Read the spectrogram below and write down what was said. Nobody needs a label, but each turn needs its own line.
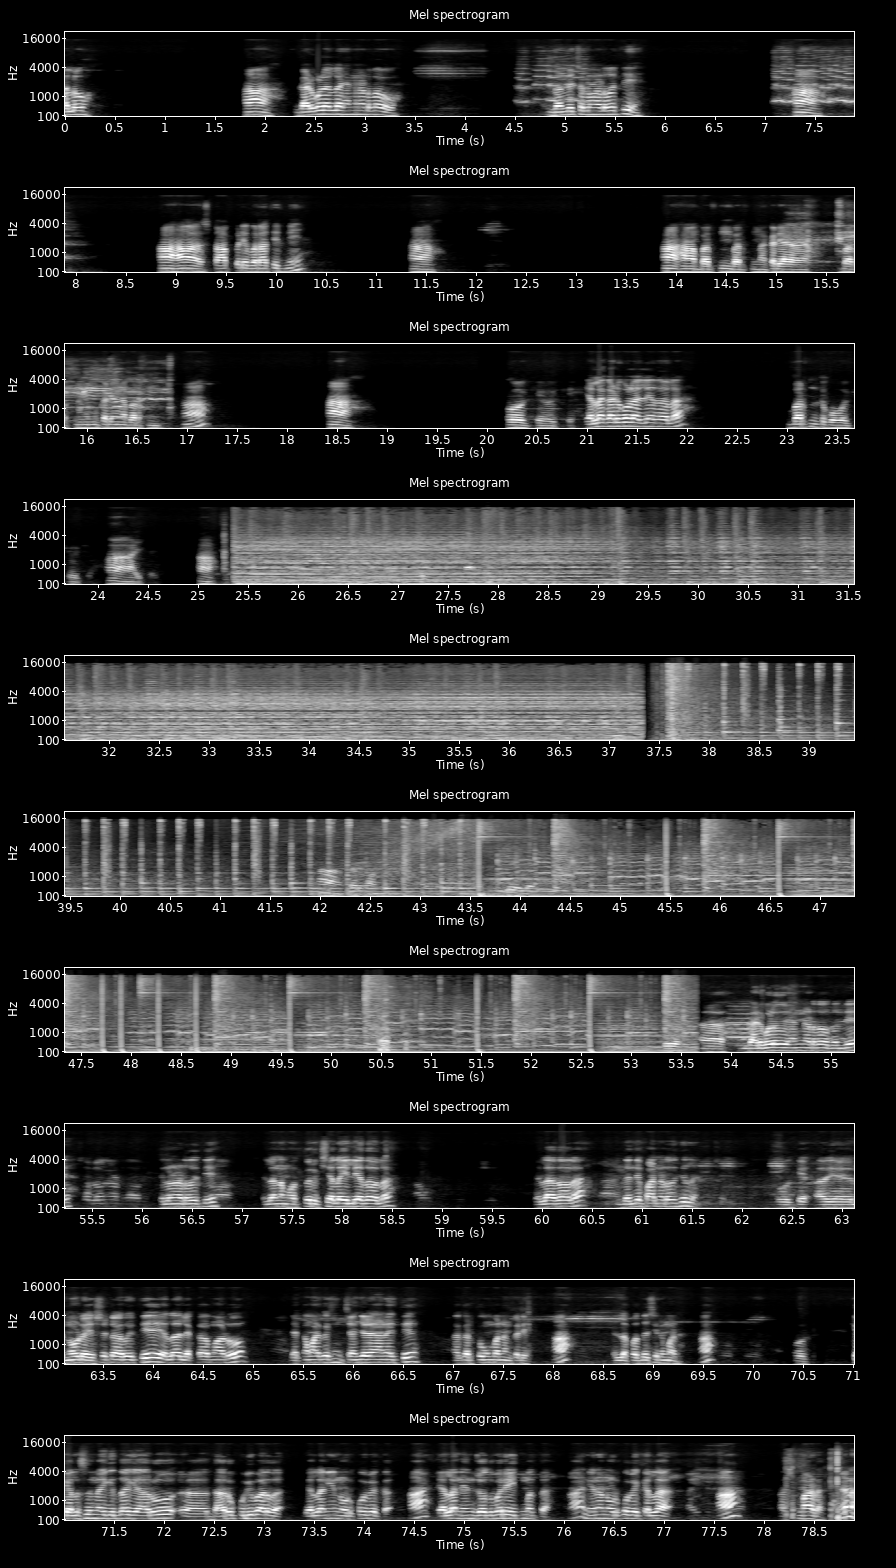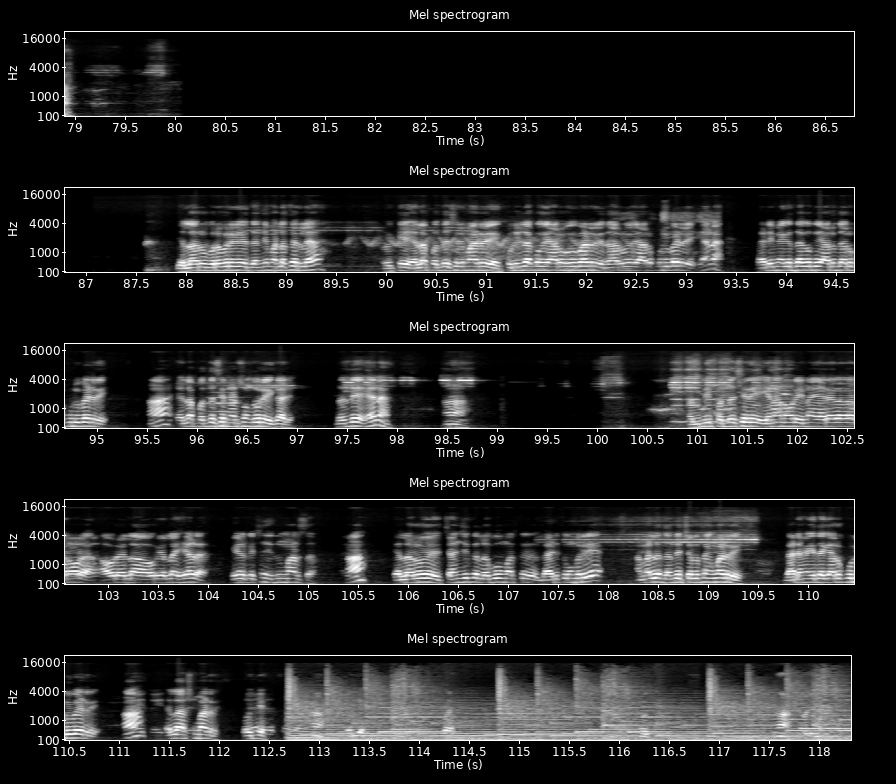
Hello? ಹಾ, ಗಾಡಿಗಳೆಲ್ಲ ಹೆಂಗ್ ನಡ್ದಾವು? ದಂಧೆ ಚಲೋ ನಡ್ದೈತಿ? ಹಾ. ಹಾ ಹಾ ಸ್ಟಾಪ್ ಕಡೆ ಬರಾತಿದ್ನಿ. ಹಾ. ಹಾ ಹಾ, ಬರ್ತೀನಿ ಬರ್ತೀನಿ. ಆ ಕಡೆ, ಬರ್ತೀನಿ, ನಿಮ್ಮ ಕಡೆನೇ ಬರ್ತೀನಿ. ಹಾ? ಹಾ. Okay okay. ಎಲ್ಲ ಗಾಡಿಗಳು ಅಲ್ಲೇ ಅದಾವಲ್ಲ? ಬರ್ತೀನಿ ತಗೋ, ಓಕೆ ಓಕೆ. ಹಾ, ಆಯ್ತು ಆಯ್ತು. ಹಾ. ಹಾ ಕರ್ಕೊಂಡು ಇಲ್ಲೇ ಇಲ್ಲೇ ಆ, ಗಾಡಿಗಳು ಹೆಂಗ್ ನಡ್ದಾವ್ ದಂಧೆ
ಚಲೋ
ನಡ್ದೈತಿ? ಎಲ್ಲ ನಮ್ಮ ಹತ್ತು ರಿಕ್ಷಾ ಎಲ್ಲ ಇಲ್ಲಿ ಅದಾವಲ್ಲ? ಎಲ್ಲ ಅದಾವಲ್ಲ? ದಂಧೆ ಪಾಡ್ ನಡ್ದೈತಿಲ್ಲ ಓಕೆ ಅದೇ ನೋಡು ಎಷ್ಟೆಷ್ಟು ಆಗೈತಿ ಎಲ್ಲ ಲೆಕ್ಕ ಮಾಡು. ಲೆಕ್ಕ ಮಾಡ್ಕೊಂಡು ಚಂಜಳೆ ಏನೈತಿ ಆ ಕಡೆ ತೊಗೊಂಬ ನಮ್ಮ ಕಡೆ. ಹಾ? ಎಲ್ಲ ಪದ್ಧತಿ ಮಾಡು. ಹಾ? ಕೆಲಸನಾಗಿದ್ದಾಗ ಯಾರು ದಾರು ಕುಡಿಬಾರ್ದ. ಎಲ್ಲ ನೀನ್ ನೋಡ್ಕೋಬೇಕ. ಹಾ ಎಲ್ಲ ನಿನ್ ಜೋದ್ಬರಿ ಐತ್ ಮತ್ತ. ಹಾ ನೀನ ನೋಡ್ಕೋಬೇಕೆಲ್ಲ. ಹಾ ಅಷ್ಟ್ ಮಾಡ. ಏನ? ಎಲ್ಲಾರು ಬರೋಬರಿ ದಂಧೆ ಮಾಡ್ಲತ್ತಾರಲ್ಲ ಓಕೆ ಎಲ್ಲ ಪದ್ಧತಿ ಮಾಡ್ರಿ. ಕುಡಿಲಾಕೋದು ಯಾರು ಹೋಗ್ಬೇಡ್ರಿ, ದಾರು ಯಾರು ಕುಡಿಬೇಡ್ರಿ. ಏನ? ಗಾಡಿ ಮ್ಯಾಗ ಇದ್ದಾಗದು ಯಾರು ದಾರು ಕುಡಿಬೇಡ್ರಿ. ಹಾ ಎಲ್ಲ ಪದ್ಧತಿ ನಡ್ಸೋದ್ರಿ ಗಾಡಿ. ದಂಧೆ, ಏನ? ಹಾ ಅಗ್ದಿ ಪದ್ಧತಿ ಏನ ನೋಡಿ, ಇನ್ನ ಯಾರ್ಯಾರ ನೋಡ, ಅವ್ರೆಲ್ಲ ಅವ್ರೆಲ್ಲ ಹೇಳ ಹೇಳ ಕಚ್ಚ ಇದನ್ ಮಾಡ್ಸ. ಹಾ? ಎಲ್ಲಾರು ಚಂಜಕ್, ಲಘು ಮತ್ತ ಗಾಡಿ ತಗೊಂಬರ್ರಿ, ಆಮೇಲೆ ದಂಧೆ ಚಲೋ ಸಂಗ್ ಮಾಡ್ರಿ. ಗಾಡಿ ಮ್ಯಾಗಿದ್ದಾಗ ಯಾರು ಕುಡಿಬೇಡ್ರಿ. ಹಾ? ಎಲ್ಲ ಅಷ್ಟ್ ಮಾಡ್ರಿ. ಓಕೆ. ಹಾ, ಓಕೆ. Bye okay. ಹಾ ನೋಡಿ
